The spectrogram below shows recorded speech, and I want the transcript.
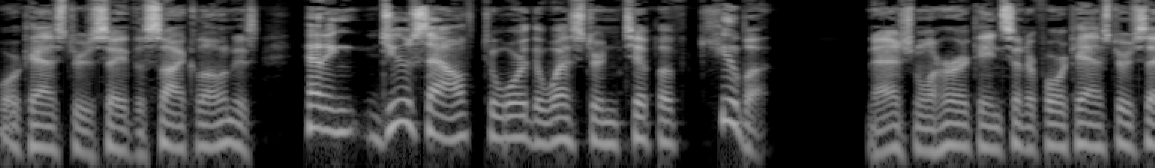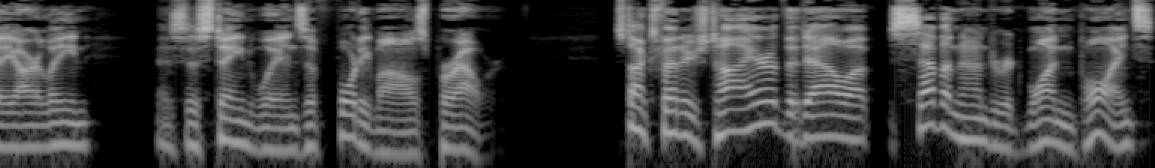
Forecasters say the cyclone is heading due south toward the western tip of Cuba. National Hurricane Center forecasters say Arlene has sustained winds of 40 miles per hour. Stocks finished higher, the Dow up 701 points.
